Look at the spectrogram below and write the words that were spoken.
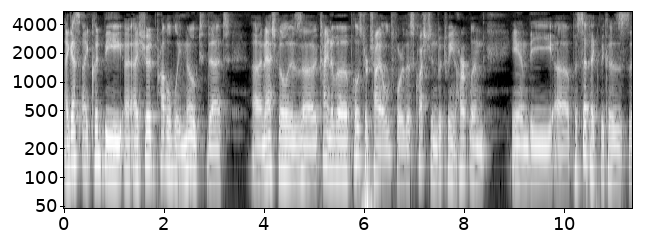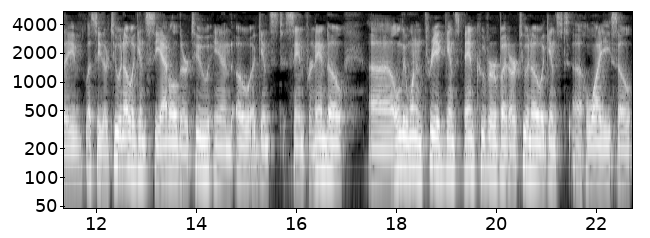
I guess I could be, I should probably note that uh, Nashville is uh, kind of a poster child for this question between Heartland and the uh, Pacific because they've, let's see, they're 2 and 0 against Seattle, they're 2 and 0 against San Fernando. Uh, only one and three against Vancouver, but are two and zero oh against Hawaii. So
